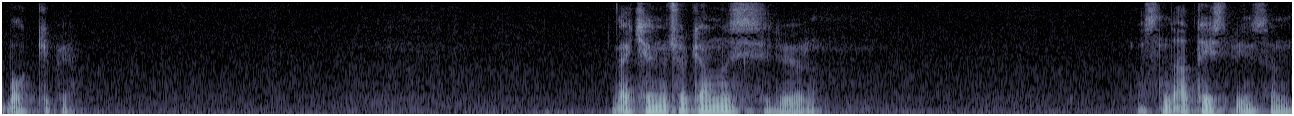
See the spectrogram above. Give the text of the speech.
Bok gibi. Ya kendimi çok yalnız hissediyorum. Aslında ateist bir insanım.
